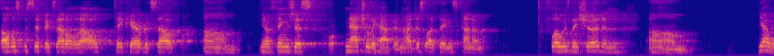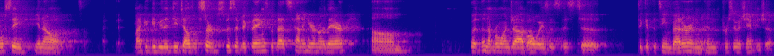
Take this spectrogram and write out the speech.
all the specifics that'll, that'll take care of itself. Um, you know, things just naturally happen. I just let things kind of flow as they should. And, um, yeah, we'll see, you know, I could give you the details of certain specific things, but that's kind of here nor there. Um, but the number one job always is, is to, to get the team better and, and pursue a championship.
